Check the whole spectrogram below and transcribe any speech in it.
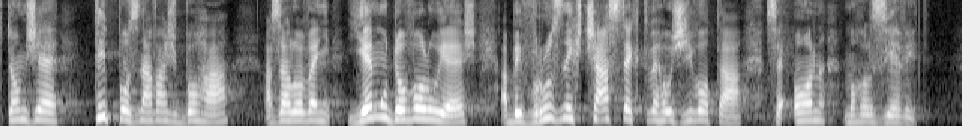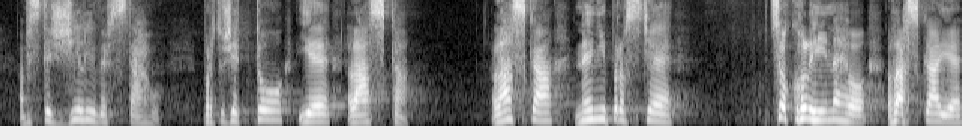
v tom, že ty poznáváš Boha a zároveň jemu dovoluješ, aby v různých částech tvého života se on mohl zjevit. Abyste žili ve vztahu, protože to je láska. Láska není prostě cokoliv jiného. Láska je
